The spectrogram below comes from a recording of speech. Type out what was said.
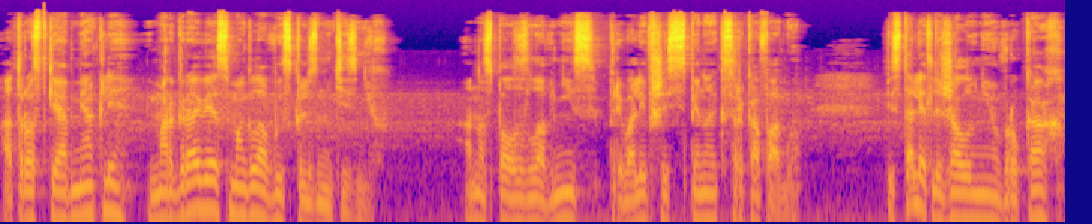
Отростки обмякли, и Маргравия смогла выскользнуть из них. Она сползла вниз, привалившись спиной к саркофагу. Пистолет лежал у нее в руках,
